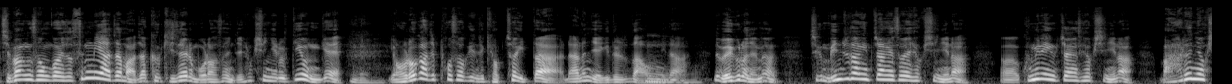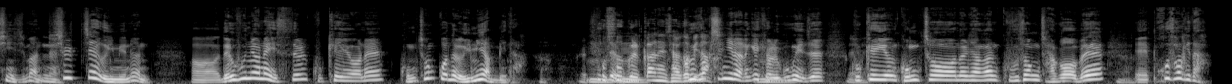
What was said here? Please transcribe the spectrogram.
지방선거에서 승리하자마자 그 기세를 몰아서 이제 혁신위를 띄운 게 네. 여러 가지 포석이 이제 겹쳐 있다라는 얘기들도 나옵니다. 오. 근데 왜 그러냐면 지금 민주당 입장에서의 혁신이나 어, 국민의힘 입장에서 혁신이나 말은 혁신이지만 네. 실제 의미는 어, 내후년에 있을 국회의원의 공천권을 의미합니다. 아, 포석을 음. 까는 작업이다. 그 혁신이라는 게 음. 결국은 이제 네. 국회의원 공천을 향한 구성 작업의 네. 예, 포석이다.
